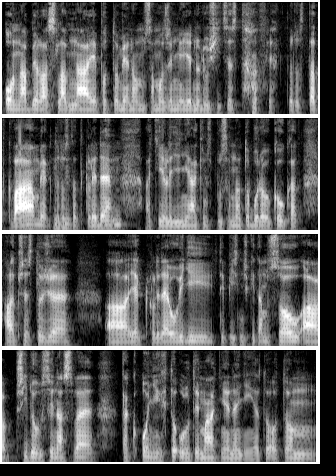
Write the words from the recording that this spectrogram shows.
ona byla slavná, je potom jenom samozřejmě jednodušší cesta, jak to dostat k vám, jak to mm-hmm. dostat k lidem mm-hmm. a ti lidi nějakým způsobem na to budou koukat. Ale přestože a jak lidé uvidí, ty písničky tam jsou a přijdou si na své, tak o nich to ultimátně není. Je to o tom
